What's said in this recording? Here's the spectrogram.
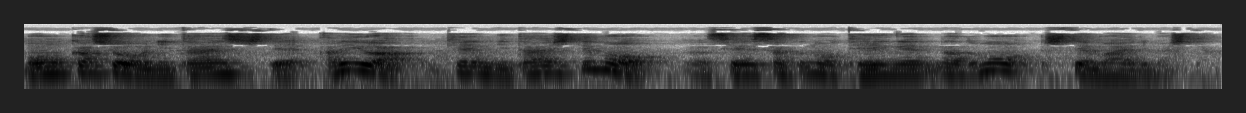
文科省に対してあるいは県に対しても政策の提言などもしてまいりました。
